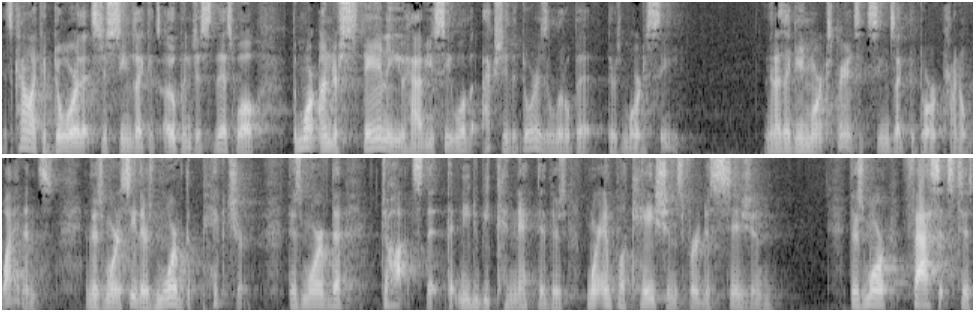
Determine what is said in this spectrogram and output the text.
It's kind of like a door that just seems like it's open just this. Well, the more understanding you have, you see, well, actually, the door is a little bit, there's more to see. And then as I gain more experience, it seems like the door kind of widens and there's more to see. There's more of the picture, there's more of the dots that, that need to be connected, there's more implications for a decision. There's more facets to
